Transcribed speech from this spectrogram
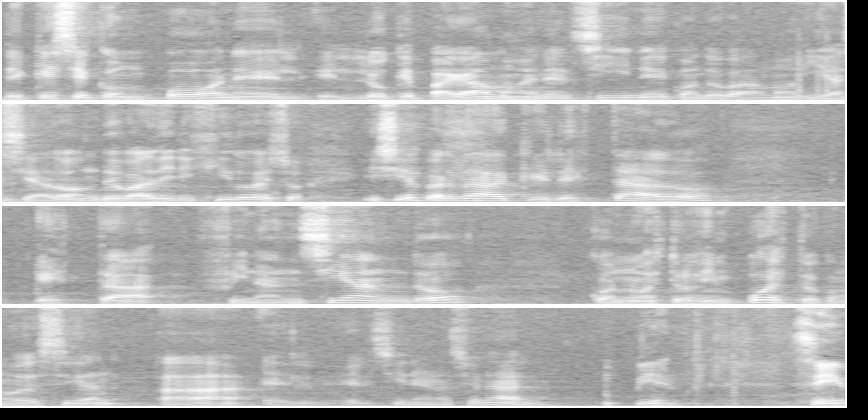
de qué se compone lo que pagamos en el cine cuando vamos y hacia dónde va dirigido eso. Y si es verdad que el Estado está financiando con nuestros impuestos, como decían, a el, cine nacional. Bien, sí,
